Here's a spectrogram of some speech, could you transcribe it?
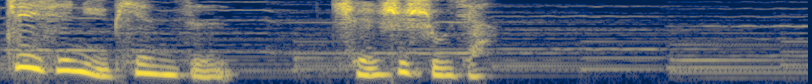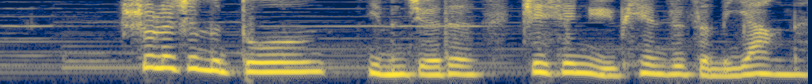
这些女骗子，全是输家。说了这么多，你们觉得这些女骗子怎么样呢？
